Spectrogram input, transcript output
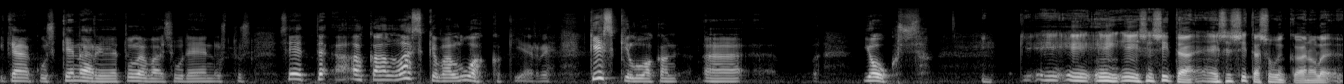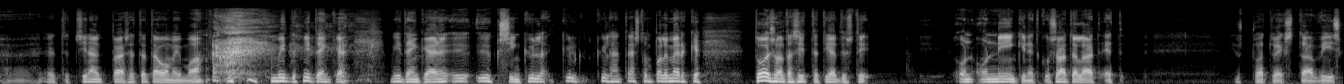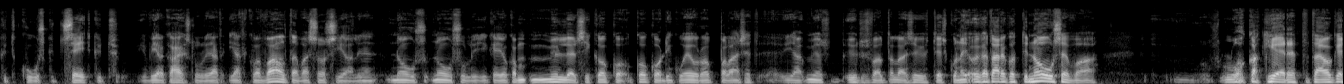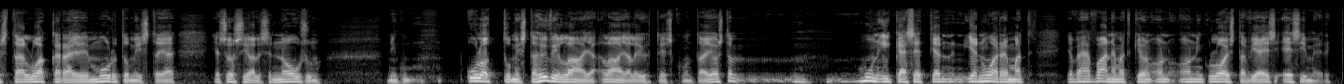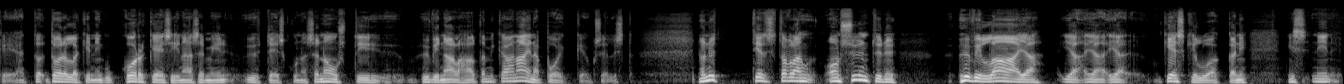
ikään kuin skenaario ja tulevaisuuden ennustus. Se, että alkaa laskeva luokkakierre keskiluokan ää, joukossa. Ei, ei, ei, ei, se sitä, ei se sitä suinkaan ole, että sinä nyt pääset tätä omimaan mitenkään, mitenkään yksin. Kyllä, kyllähän tästä on paljon merkkejä. Toisaalta sitten tietysti on, on niinkin, että kun ajatellaan, että, että just 1950, 60, 70 ja vielä 80-luvulla jatkava valtava sosiaalinen nous, nousuliike, joka myllersi koko, koko niin kuin eurooppalaiset ja myös yhdysvaltalaisen yhteiskunnan, joka tarkoitti nousevaa luokkakierrettä tai oikeastaan luokkarajojen murtumista ja, ja sosiaalisen nousun niin kuin ulottumista hyvin laaja, laajalle yhteiskuntaan, joista mun ikäiset ja, ja nuoremmat ja vähän vanhemmatkin on, on, on niin kuin loistavia es, esimerkkejä. To, todellakin niin kuin korkeisiin asemiin yhteiskunnassa noustiin hyvin alhaalta, mikä on aina poikkeuksellista. No nyt tietysti tavallaan on syntynyt hyvin laaja ja, ja, ja keskiluokka, niin, niin, niin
